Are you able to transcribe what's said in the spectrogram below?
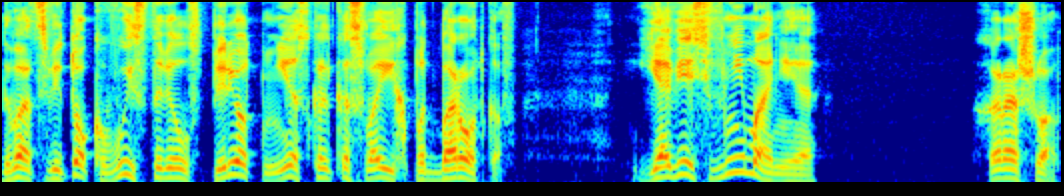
Два цветок выставил вперед несколько своих подбородков. «Я весь внимание». «Хорошо.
